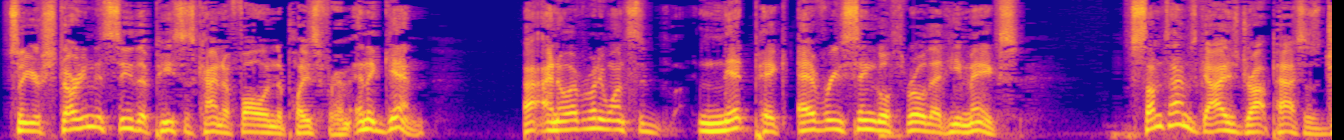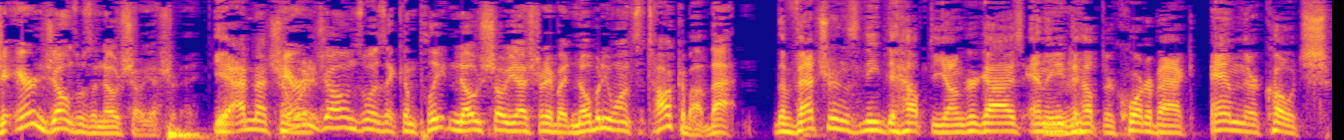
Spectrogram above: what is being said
So you're starting to see the pieces kind of fall into place for him. And again, I know everybody wants to nitpick every single throw that he makes. Sometimes guys drop passes. Aaron Jones was a no-show yesterday. Yeah, I'm not sure. Aaron Jones was a complete no-show yesterday, but nobody wants to talk about that. The veterans need to help the younger guys, and they need mm-hmm. to help their quarterback and their coach.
